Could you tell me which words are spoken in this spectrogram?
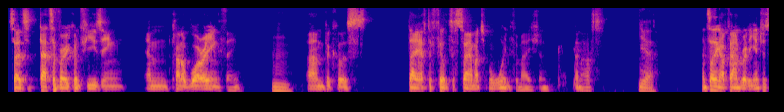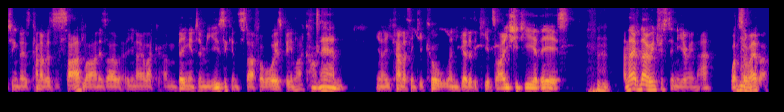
so it's that's a very confusing and kind of worrying thing mm. um, because they have to filter so much more information than us. Yeah and something I found really interesting is kind of as a sideline is I, you know, like I'm being into music and stuff. I've always been like, oh man, you know, you kind of think you're cool when you go to the kids. Oh, you should hear this, and they have no interest in hearing that whatsoever,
